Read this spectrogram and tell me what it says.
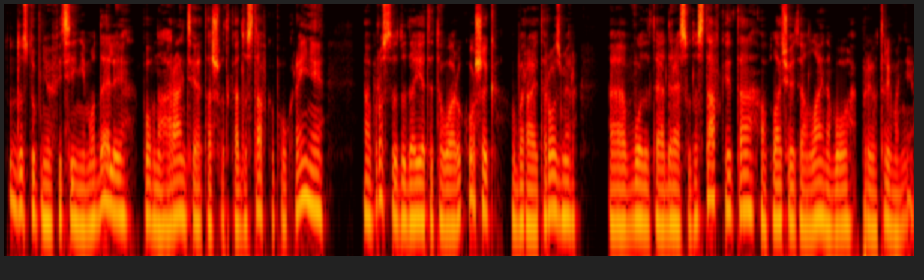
Тут доступні офіційні моделі, повна гарантія та швидка доставка по Україні. А Просто додаєте товар у кошик, обираєте розмір, е, вводите адресу доставки та оплачуєте онлайн або при отриманні.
